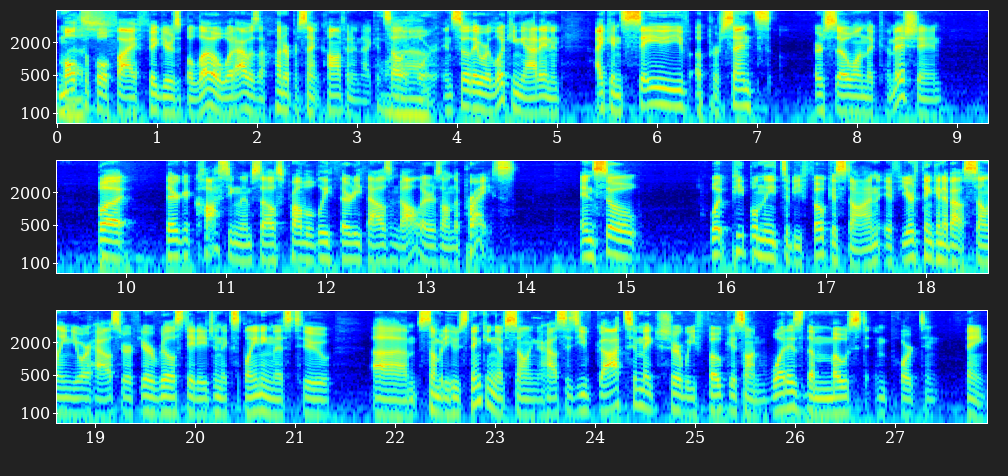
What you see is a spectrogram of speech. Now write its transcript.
multiple five figures below what I was 100% confident I could sell it for. And so they were looking at it, and I can save a percent or so on the commission, but they're costing themselves probably $30,000 on the price. And so, what people need to be focused on, if you're thinking about selling your house, or if you're a real estate agent explaining this to um, somebody who's thinking of selling their house, is you've got to make sure we focus on what is the most important thing.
